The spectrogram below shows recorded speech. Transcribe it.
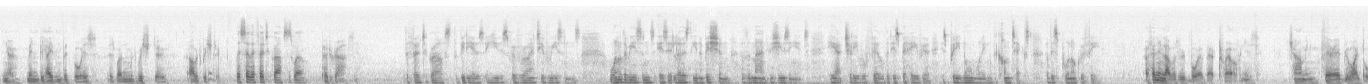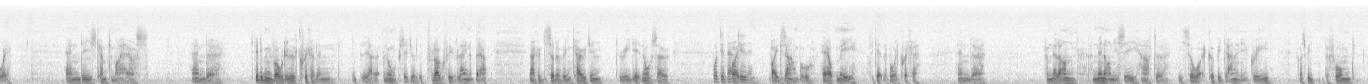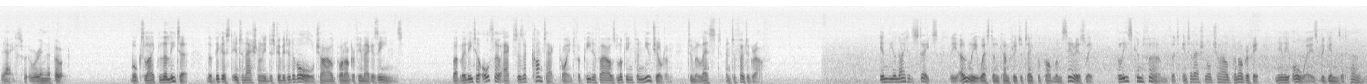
You know, men behaving with boys as one would wish to. I would wish to. So they're photographs as well? Photographs, yeah. The photographs, the videos are used for a variety of reasons. One of the reasons is it lowers the inhibition of the man who's using it. He actually will feel that his behaviour is pretty normal in the context of this pornography. I fell in love with a little boy about 12 and he was a charming, fair-haired, blue-eyed boy. And he's come to my house and uh, to get him involved a little quicker than the normal procedure, the pornography was laying about I could sort of encourage him to read it and also... What did that by, do then? By example, help me to get the boy quicker. And uh, from that on, from then on, you see, after he saw what it could be done and he agreed, because we performed the acts that were in the book. Books like Lolita, the biggest internationally distributed of all child pornography magazines. But Lolita also acts as a contact point for paedophiles looking for new children to molest and to photograph. In the United States, the only Western country to take the problem seriously, police confirmed that international child pornography nearly always begins at home.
